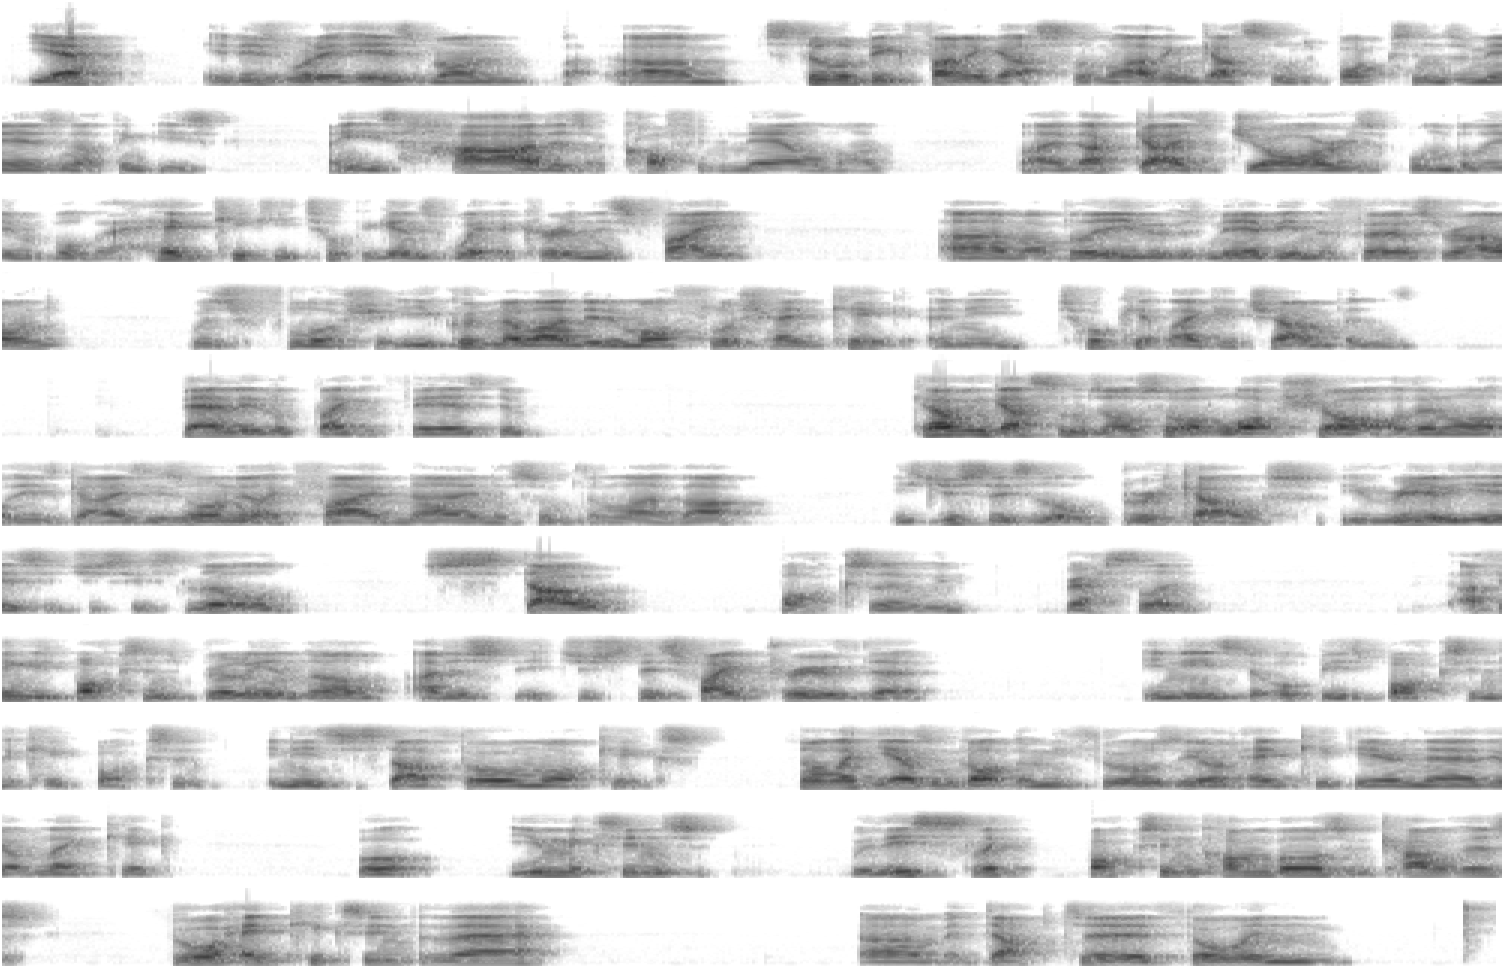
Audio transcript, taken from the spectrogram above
Yeah, it is what it is, man. Um, still a big fan of Gastelum. I think Gastelum's boxing's amazing. I think he's I think he's hard as a coffin nail, man. Like that guy's jaw is unbelievable. The head kick he took against Whitaker in this fight, um, I believe it was maybe in the first round, was flush. You couldn't have landed a more flush head kick, and he took it like a champ and barely looked like it phased him. Kelvin Gastelum's also a lot shorter than a lot of these guys. He's only like five nine or something like that he's just this little brick house. He really is. He's just this little stout boxer with wrestling. I think his boxing's brilliant though. I just it just this fight proved that he needs to up his boxing to kickboxing. He needs to start throwing more kicks. It's not like he hasn't got them. He throws the odd head kick here and there, the odd leg kick. But you mix in with his slick boxing combos and counters, throw head kicks into there, um, adapt to throwing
